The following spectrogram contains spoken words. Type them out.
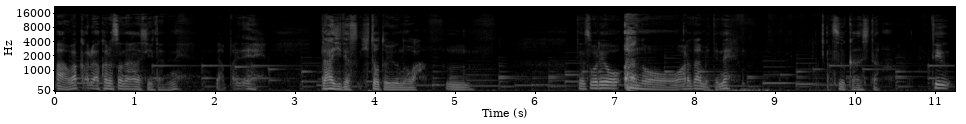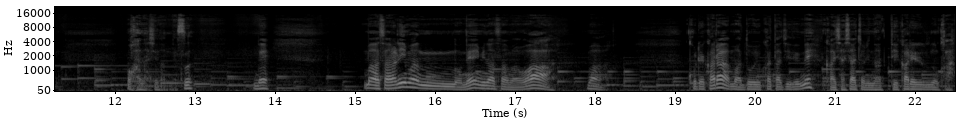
あ分かる分かるそんな話みたいなね。やっぱりね大事です人というのは。うん、でそれを、あの改めてね痛感したっていうお話なんです。でまあサラリーマンのね皆様はまあこれからまあどういう形でね会社社長になっていかれるのか、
